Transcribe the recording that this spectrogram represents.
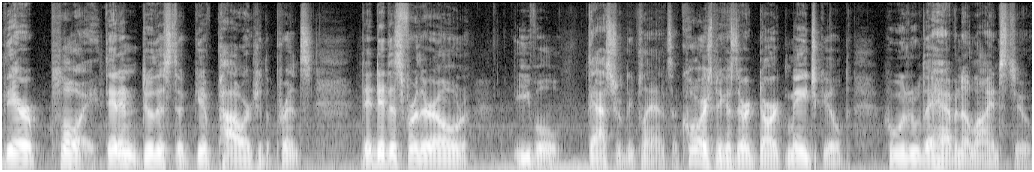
their ploy. They didn't do this to give power to the prince. They did this for their own evil, dastardly plans. Of course, because they're a dark mage guild. Who do they have an alliance to?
